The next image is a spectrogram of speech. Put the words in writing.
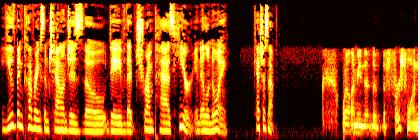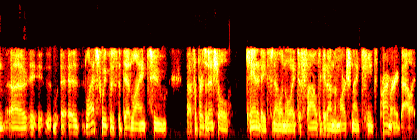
You've been covering some challenges, though, Dave, that Trump has here in Illinois. Catch us up. Well, I mean, the the, the first one uh, it, it, uh, last week was the deadline to uh, for presidential candidates in Illinois to file to get on the March 19th primary ballot.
